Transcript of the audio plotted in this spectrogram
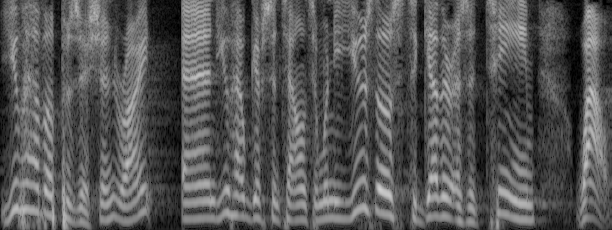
You have a position, right? And you have gifts and talents. And when you use those together as a team, wow,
